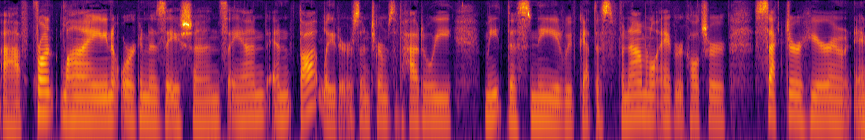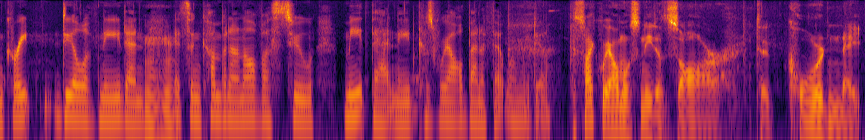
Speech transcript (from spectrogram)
uh, frontline organizations, and and thought leaders in terms of how do we meet this need. We've got this phenomenal agriculture sector here and, and great deal of need, and mm-hmm. it's incumbent on all of us to meet that need because we all benefit when we we do. It's like we almost need a czar to coordinate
